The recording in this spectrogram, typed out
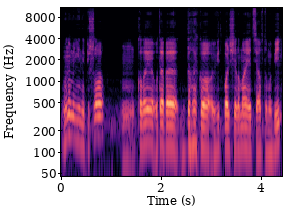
воно мені не пішло. Коли у тебе далеко від Польщі ламається автомобіль,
